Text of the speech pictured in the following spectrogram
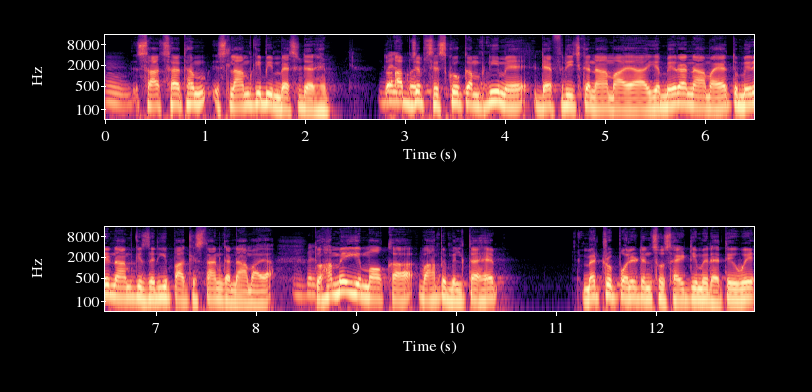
हम्म। साथ साथ हम इस्लाम के भी एम्बेसडर हैं। तो अब जब सिस्को कंपनी में डेफ रीच का नाम आया या मेरा नाम आया तो मेरे नाम के ज़रिए पाकिस्तान का नाम आया। तो हमें ये मौका वहाँ पे मिलता है मेट्रोपॉलिटन सोसाइटी में रहते हुए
